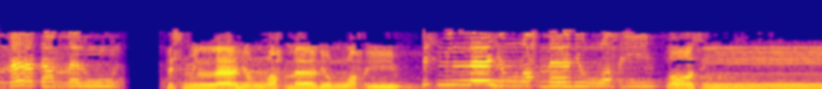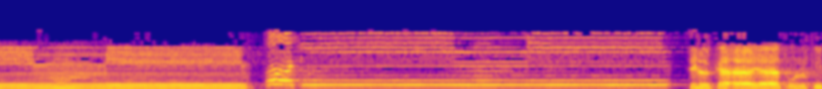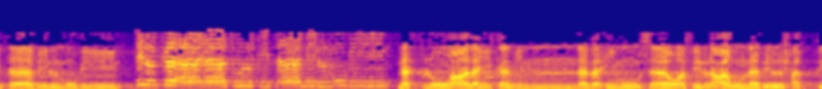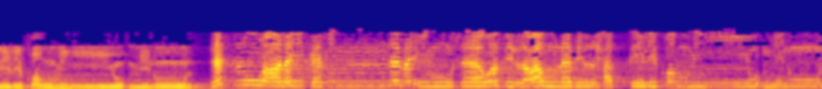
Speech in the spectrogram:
بسم الله الرحمن الرحيم بسم الله الرحمن الرحيم قاسم. م قاسم تلك آيات الكتاب المبين. تلك آيات نتلو عليك من نبأ موسى وفرعون بالحق لقوم يؤمنون. نتلو عليك من نبأ موسى وفرعون بالحق لقوم يؤمنون.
